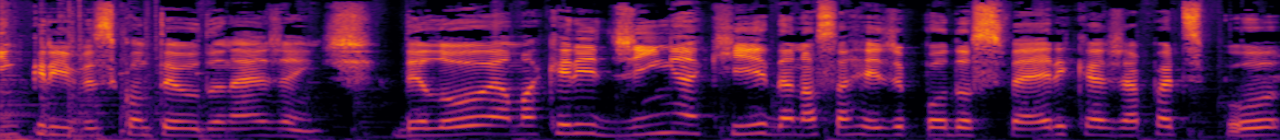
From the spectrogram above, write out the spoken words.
Incrível esse conteúdo, né, gente? Delo é uma queridinha aqui da nossa rede podosférica, já participou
